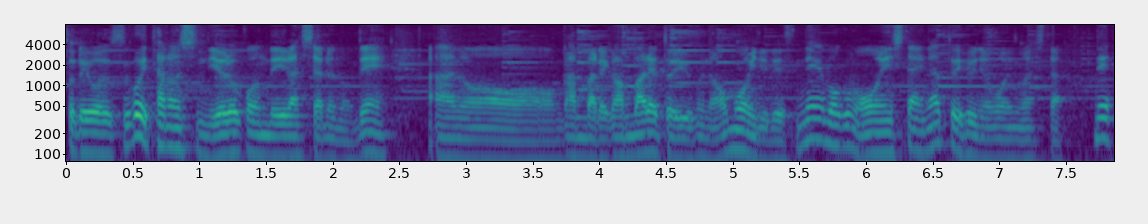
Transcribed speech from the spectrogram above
それをすごい楽しんで喜んでいらっしゃるので、あのー頑張れ頑張れというふうな思いでですね僕も応援したいなというふうに思いました。で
